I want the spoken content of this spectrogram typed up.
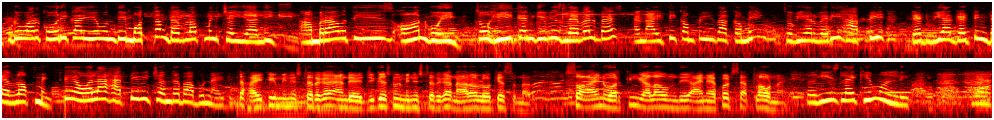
ఇప్పుడు వారి కోరిక ఏముంది మొత్తం డెవలప్మెంట్ చెయ్యాలి Amaravati is on going so he can give his level best and IT companies are coming so we are very happy that we are getting development they all are happy with Chandrababu Naidu IT మినిస్టర్గా అండ్ ఎడ్యుకేషనల్ మినిస్టర్గా నారా లోకేష్ ఉన్నారు. సో ఆయన వర్కింగ్ ఎలా ఉంది? ఆయన ఎఫర్ట్స్ ఎట్లా ఉన్నాయి? So he's like him only. Yeah.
